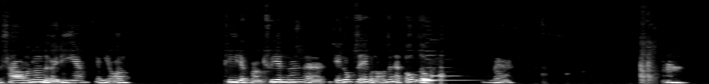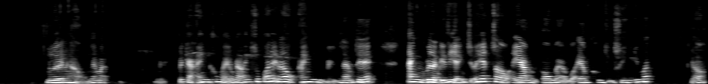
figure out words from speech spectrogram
ừ, sau nó nó lười đi em, em hiểu không? Thi được vào chuyên nó là cái gốc rễ của nó rất là tốt rồi. Nhưng mà à, lười là hỏng em ạ. Với cả anh không phải lúc nào anh support hết đâu, anh phải làm thế. Anh bây giờ cái gì anh chữa hết cho bọn em, con mà bọn em không chịu suy nghĩ mất, hiểu không?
